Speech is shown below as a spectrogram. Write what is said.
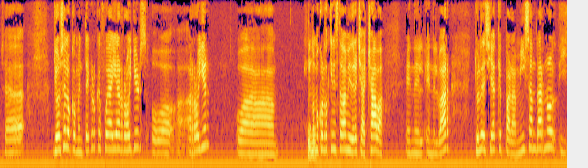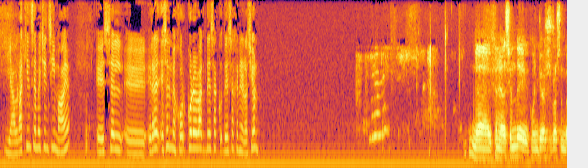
O sea, yo se lo comenté, creo que fue ahí a Rogers o a, a Roger o a... No me acuerdo quién estaba a mi derecha, a Chava en el, en el bar, yo le decía que para mí Sam Darnold, y, habrá quien se me eche encima, ¿eh? es, el, eh, era, es el mejor quarterback de esa, de esa generación. La generación de con George Rosen,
